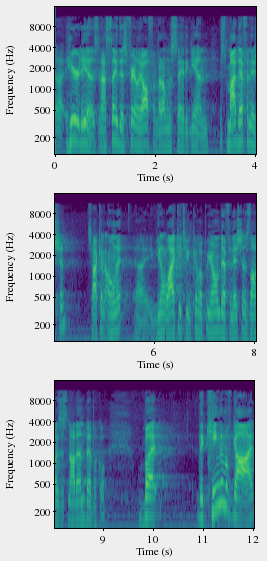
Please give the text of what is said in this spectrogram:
uh, here it is. And I say this fairly often, but I'm going to say it again. It's my definition, so I can own it. Uh, if you don't like it, you can come up with your own definition as long as it's not unbiblical. But the kingdom of God,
